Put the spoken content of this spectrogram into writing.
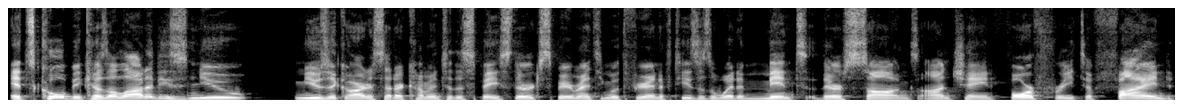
it's cool because a lot of these new music artists that are coming to the space, they're experimenting with free NFTs as a way to mint their songs on chain for free to find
